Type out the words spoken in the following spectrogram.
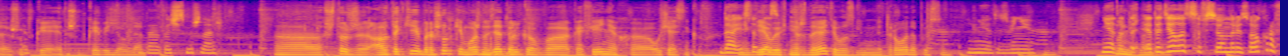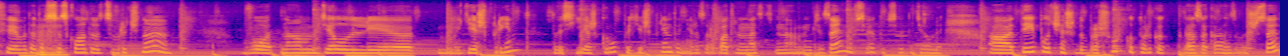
э, шутка, эту шутку я видел, да. Да, это очень смешная шутка. А, что же, а вот такие брошюрки можно взять только в кофейнях э, участников? Да, если Нигде ты- вы их не раздаете возле метро, допустим? Нет, извини. Нет, Ну, не это, знаю. это делается все на ризографе, вот это Мгм. все складывается вручную. Вот, нам делали еш-принт, то есть еш-группы, еш-принт, они разрабатывали на, нам дизайн, и все это, все это делали. А ты получаешь эту брошюрку только когда заказываешь сет,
